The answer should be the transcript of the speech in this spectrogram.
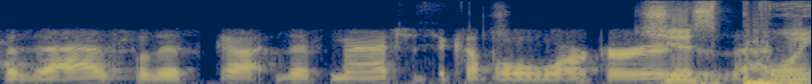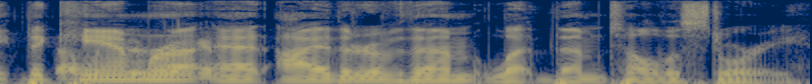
pizzazz for this guy, this match. It's a couple of workers. Just that- point the is that what you're camera at either of them, let them tell the story.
